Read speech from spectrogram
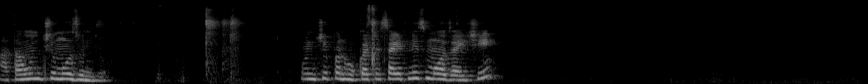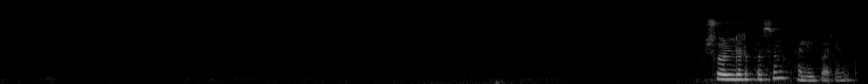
आता उंची मोजून घेऊ उंची पण हुकाच्या साईडनीच मोजायची. शोल्डरपासून खालीपर्यंत.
